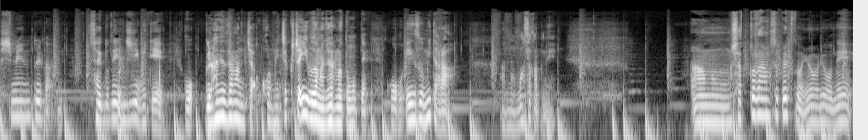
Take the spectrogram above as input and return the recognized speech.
紙面というか、サイトで G 見て、お、グラネードランチャー、これめちゃくちゃいい技なんじゃないのと思って、こう映像見たら、あの、まさかのね、あの、シャットダウンスペクトの容量で、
